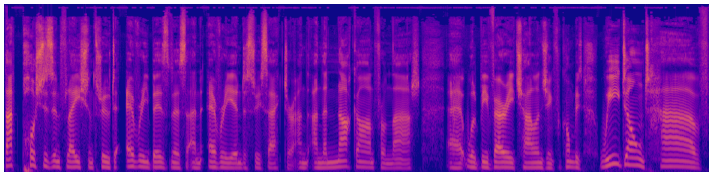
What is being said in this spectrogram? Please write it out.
that pushes inflation through to every business and every industry sector and and the knock on from that uh, will be very challenging for companies we don't have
